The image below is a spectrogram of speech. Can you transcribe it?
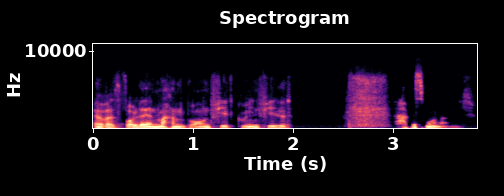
was wollt ihr denn machen? Brownfield, Greenfield? Ja, wissen wir noch nicht.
